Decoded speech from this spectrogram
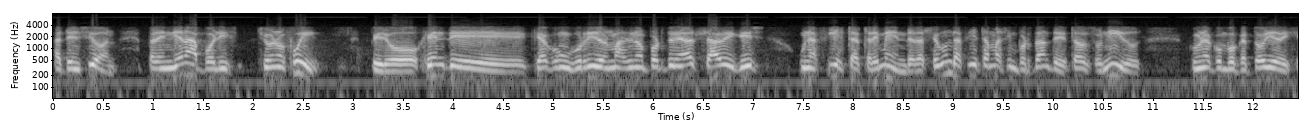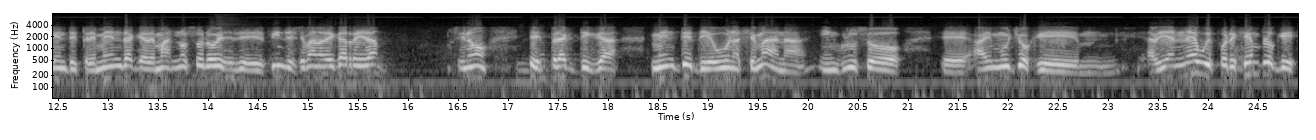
atención, para Indianápolis yo no fui, pero gente que ha concurrido en más de una oportunidad sabe que es una fiesta tremenda, la segunda fiesta más importante de Estados Unidos, con una convocatoria de gente tremenda que además no solo es el fin de semana de carrera, sino es prácticamente de una semana. Incluso eh, hay muchos que... Había Newis, por ejemplo, que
